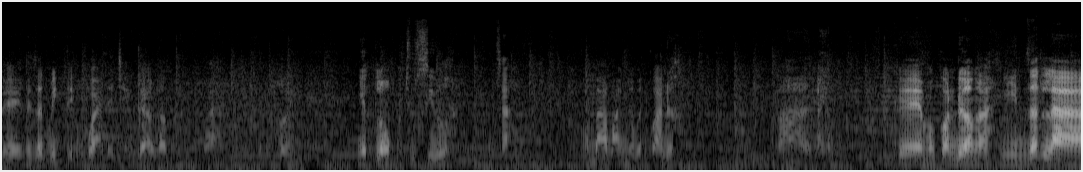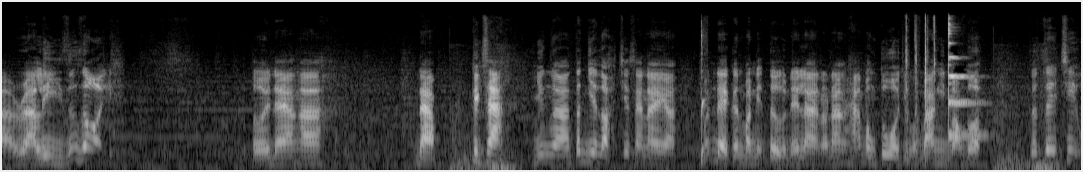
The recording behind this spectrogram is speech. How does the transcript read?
Về phải rất bình tĩnh qua để tránh cạ gầm và hơi nhấc lốp một chút xíu rồi không sao. Có ba bánh nó vẫn qua được. À, anh... ok một con đường à nhìn rất là rally dữ dội tôi đang uh, đạp kịch sàn nhưng uh, tất nhiên rồi chiếc xe này uh, vẫn để cân bằng điện tử nên là nó đang hãm vòng tua chỉ khoảng 3.000 vòng thôi. Rất dễ chịu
